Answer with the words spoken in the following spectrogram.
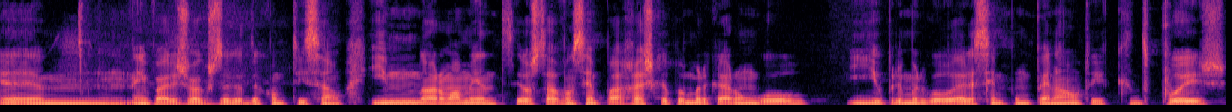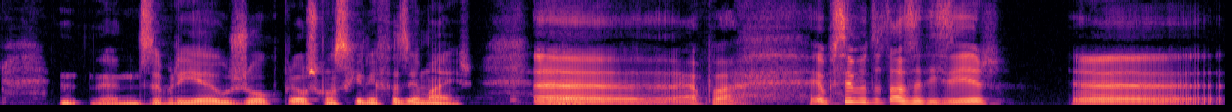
um, em vários jogos da, da competição. E normalmente eles estavam sempre à rasca para marcar um gol. E o primeiro gol era sempre um penalti que depois eh, nos abria o jogo para eles conseguirem fazer mais. Ah, epá, eu percebo o que tu estás a dizer, ah,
